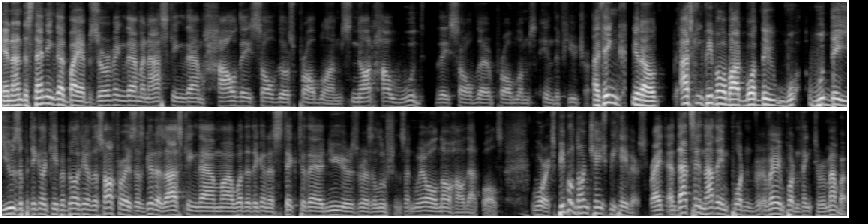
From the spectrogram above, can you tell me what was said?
and understanding that by observing them and asking them how they solve those problems not how would they solve their problems in the future. I think you know asking people about what they would they use a particular capability of the software is as good as asking them uh, whether they're going to stick to their new year's resolutions. And we all know how that works. People don't change behaviors right? And that's another important very important thing to remember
